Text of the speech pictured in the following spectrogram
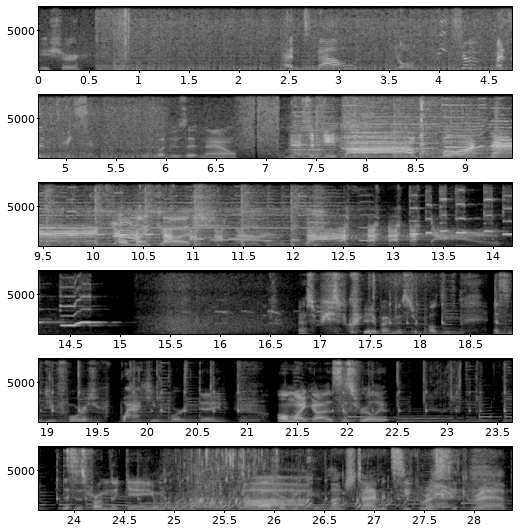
You sure? And now, your feature presentation. What is it now? SMG Bob Force Pants! Oh my gosh. Masterpiece created by Mr. Puzzles. SMG4's wacky workday. Oh my god, is this really... This is from the game. Ah, for lunchtime at Sea Krusty Krab,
